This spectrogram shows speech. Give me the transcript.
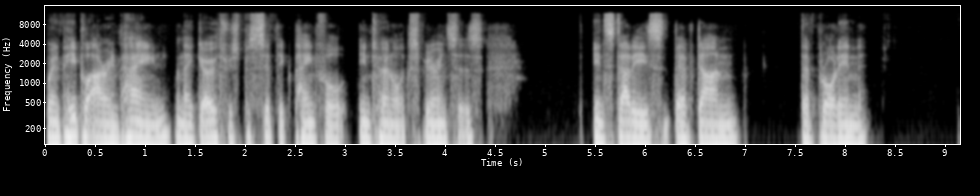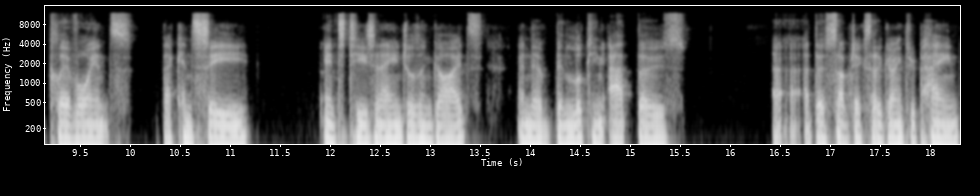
when people are in pain, when they go through specific painful internal experiences, in studies they've done, they've brought in clairvoyants that can see entities and angels and guides, and they've been looking at those uh, at those subjects that are going through pain,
